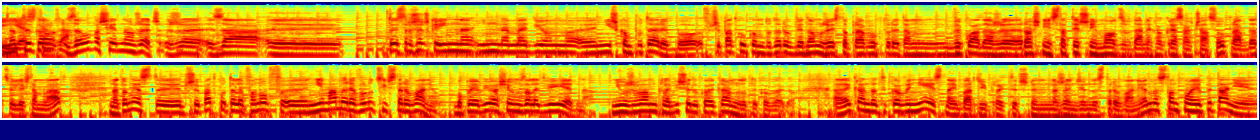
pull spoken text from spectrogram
I no tylko za. zauważ jedną rzecz, że za... y, to jest troszeczkę inne, inne medium y, niż komputery, bo w przypadku komputerów wiadomo, że jest to prawo, które tam wykłada, że rośnie statycznie moc w danych okresach czasu, prawda, co ileś tam lat. Natomiast y, w przypadku telefonów y, nie mamy rewolucji w sterowaniu, bo pojawiła się zaledwie jedna. Nie używam klawiszy, tylko ekranu dotykowego. A ekran dotykowy nie jest najbardziej praktycznym narzędziem do sterowania, no stąd moje pytanie,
